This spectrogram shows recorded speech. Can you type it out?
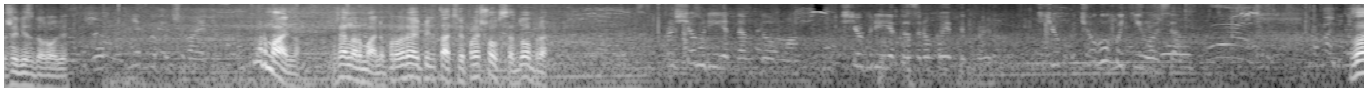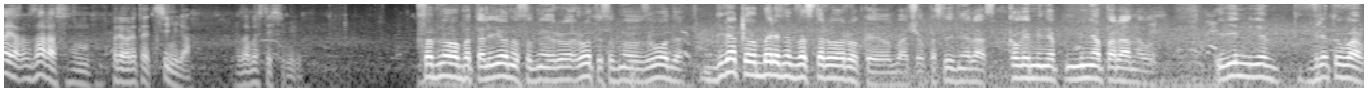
живі, здорові. Як ви почуваєтеся? Нормально, вже нормально. Про реабілітацію пройшов, все добре. Про що мрієте вдома? Що мрієте зробити? Про що чого хотілося? Зараз, зараз пріоритет сім'я, завести сім'ю. З одного батальйону, з одної роти, з одного взводу. 9 березня 22 року я його бачив останній раз, коли мене, мене поранило. І він мене врятував.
